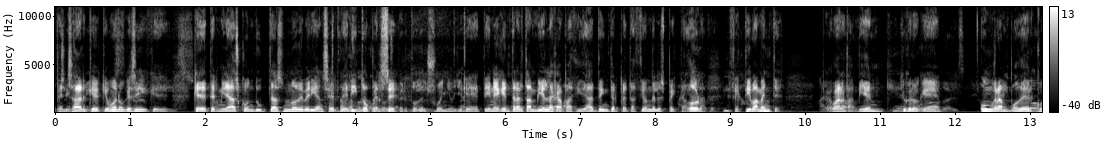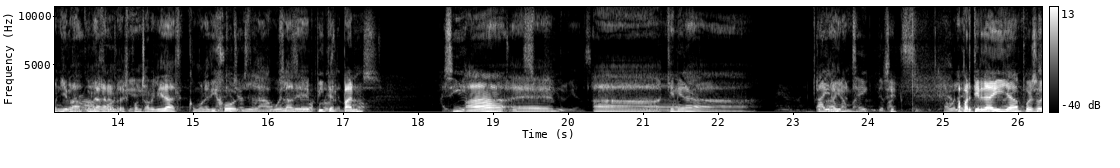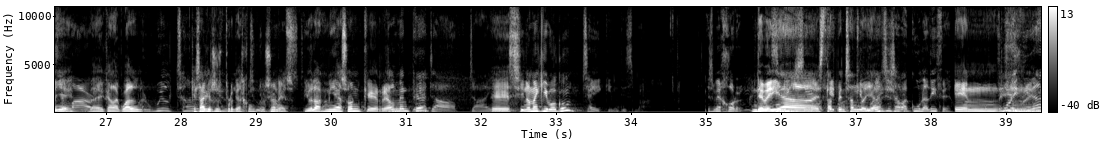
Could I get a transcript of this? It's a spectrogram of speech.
pensar que, que, bueno, que sí, que, que, determinadas conductas no deberían ser delito per se. Del sueño, que tiene que entrar también la capacidad de interpretación del espectador, efectivamente. Pero bueno, también yo creo que un gran poder conlleva una gran responsabilidad. Como le dijo la abuela de Peter Pan a, eh, a ¿quién era? Iron Man. A partir de ahí ya, pues oye, cada cual que saque sus propias conclusiones. Yo las mías son que realmente, eh, si no me equivoco, es mejor. Debería estar pensando ya esa vacuna, dice. En,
